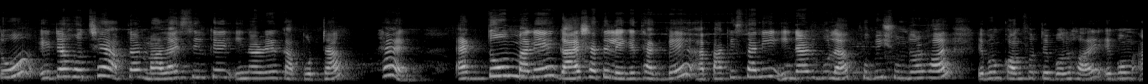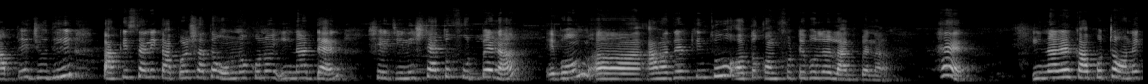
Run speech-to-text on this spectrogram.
তো এটা হচ্ছে আপনার মালাই সিল্কের ইনারের কাপড়টা হ্যাঁ? একদম মানে গায়ের সাথে লেগে থাকবে। আর পাকিস্তানি ইনারগুলা খুবই সুন্দর হয় এবং কমফোর্টেবল হয়। এবং আপনি যদি পাকিস্তানি কাপড়ের সাথে অন্য কোনো ইনার দেন, সেই জিনিসটা এত ফুটবে না এবং আমাদের কিন্তু অত কমফোর্টেবলও লাগবে না। হ্যাঁ ইনারের কাপড়টা অনেক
